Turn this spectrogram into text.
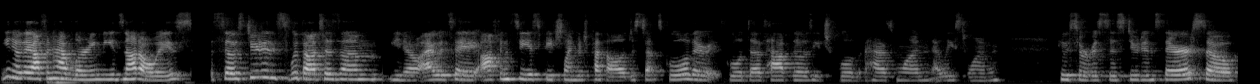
you know they often have learning needs. Not always. So, students with autism, you know, I would say often see a speech language pathologist at school. Their school does have those. Each school has one, at least one, who services students there. So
